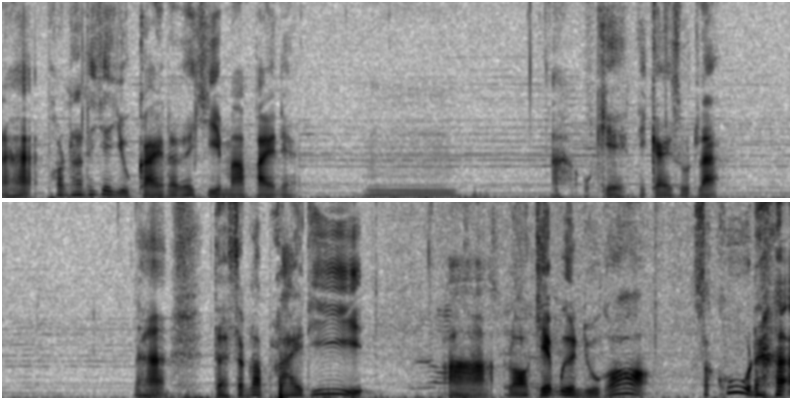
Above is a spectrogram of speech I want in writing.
นะฮะค่อนข้างที่จะอยู่ไกลนะได้ขี่มาไปเนี่ยอืมอะโอเค นี่ใกล้สุดแล้วนะฮะแต่สำหรับใครที่อ่ารอเกมอื่นอยู่ก็สักครู่นะฮะ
